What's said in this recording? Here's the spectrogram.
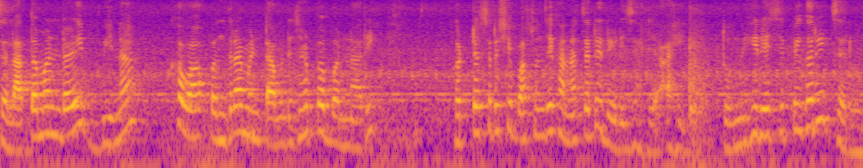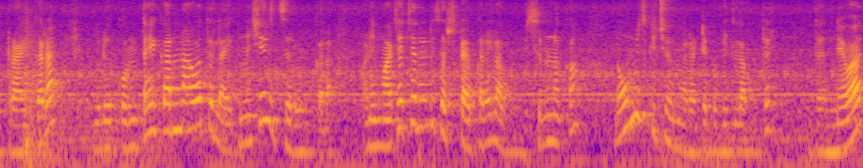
चला आता मंडळी बिना खवा पंधरा मिनटामध्ये झडप बनणारी घट्टसर अशी बासुंदी खाण्यासाठी रेडी झाली आहे तुम्ही ही रेसिपी घरी जरूर ट्राय करा. व्हिडिओ कोणताही कारण तर लाईक आणि शेअर जरूर करा. आणि माझ्या चॅनलला सबस्क्राईब करायला विसरू नका. नवमीच किचन मराठी बघितल्याबद्दल धन्यवाद.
